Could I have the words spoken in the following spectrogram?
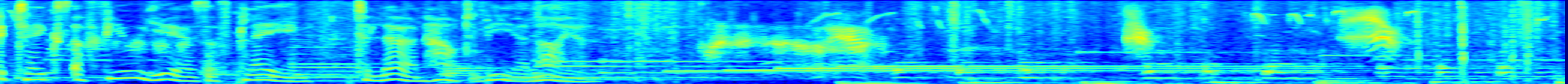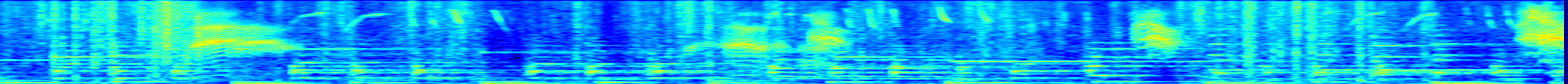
It takes a few years of playing to learn how to be a lion. The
